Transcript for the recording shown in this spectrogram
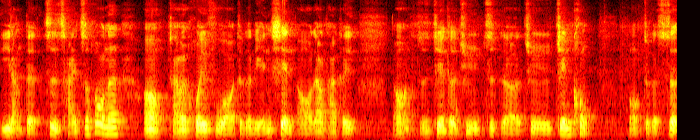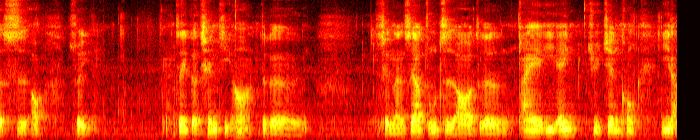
伊朗的制裁之后呢，哦，才会恢复哦这个连线哦，让它可以哦直接的去制呃去监控哦这个设施哦，所以这个前提哈，这个显然是要阻止哦这个 IAEA 去监控伊朗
